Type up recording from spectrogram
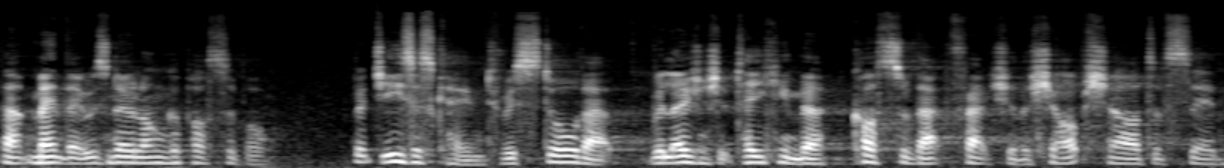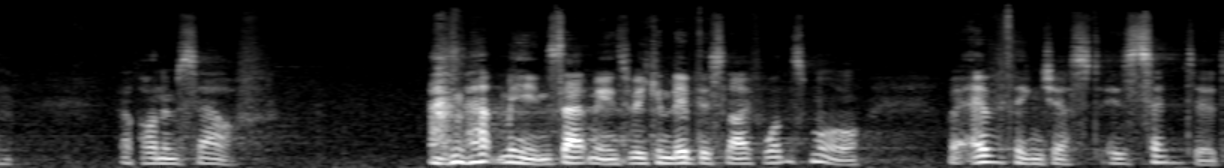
That meant that it was no longer possible. But Jesus came to restore that relationship, taking the costs of that fracture, the sharp shards of sin, upon Himself. And that means, that means we can live this life once more where everything just is centered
